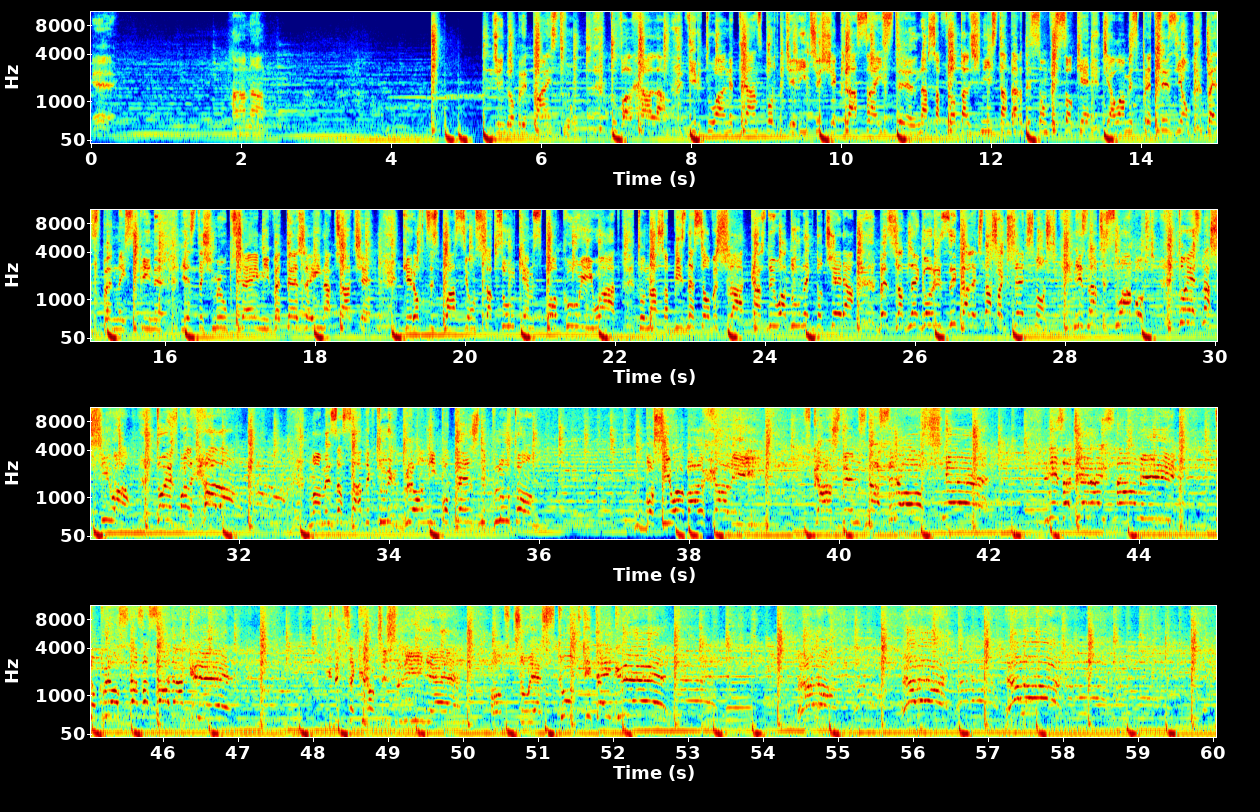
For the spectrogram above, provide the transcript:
ええ。花。Dzień dobry Państwu, tu Valhalla Wirtualny transport, gdzie liczy się klasa i styl. Nasza flota lśni, standardy są wysokie. Działamy z precyzją, bez zbędnej spiny. Jesteśmy uprzejmi w eterze i na czacie. Kierowcy z pasją, z szacunkiem, spokój i ład. To nasza biznesowy szlak, każdy ładunek dociera Bez żadnego ryzyka, lecz nasza grzeczność Nie znaczy słabość, to jest nasza siła To jest Valhalla Mamy zasady, których broni potężny Pluton. Bo siła Walhali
